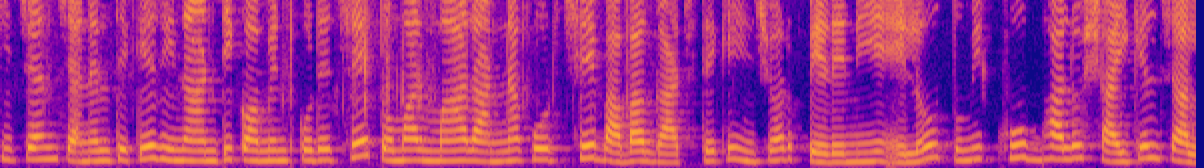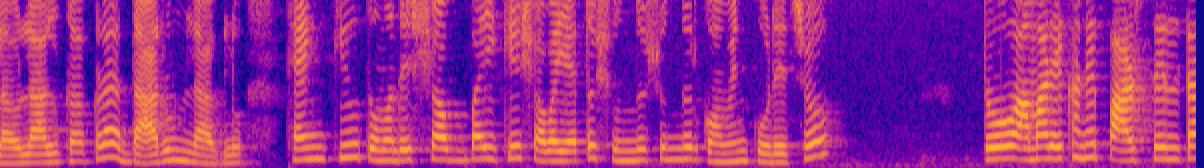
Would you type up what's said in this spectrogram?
কিচেন চ্যানেল থেকে রিনা আন্টি কমেন্ট করেছে, তোমার মা রান্না করছে, বাবা গাছ থেকে ইঁচড় পেড়ে নিয়ে এলো। তুমি খুব ভালো সাইকেল চালাও, লাল কাঁকড়া দারুণ লাগল। থ্যাংক ইউ তোমাদের সবাইকে, সবাই এত সুন্দর সুন্দর কমেন্ট করেছ। তো আমার এখানে পার্সেলটা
